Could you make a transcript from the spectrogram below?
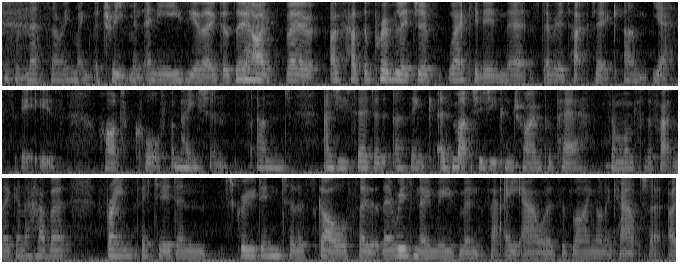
doesn't necessarily make the treatment any easier though does it No. i've uh, i've had the privilege of working in uh, stereotactic and yes it is hardcore for Mm. patients and as you said I, I think as much as you can try and prepare someone for the fact they're going to have a frame fitted and screwed into the skull so that there is no movement for eight hours of lying on a couch. I, I,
